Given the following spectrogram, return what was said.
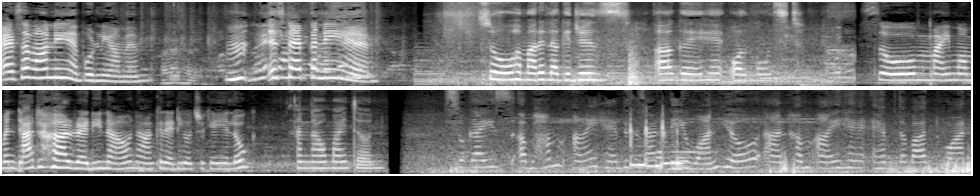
ऐसा वहाँ नहीं है पूर्णिया में। हम्म, इस टाइप का नहीं है। सो so, हमारे लगेजेस आ गए हैं almost so my mom and dad are ready now नहा के रेडी हो चुके हैं ये लोग। And now my turn so guys अब हम आए हैं। This is our day one here and हम आए हैं Ahmedabad one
